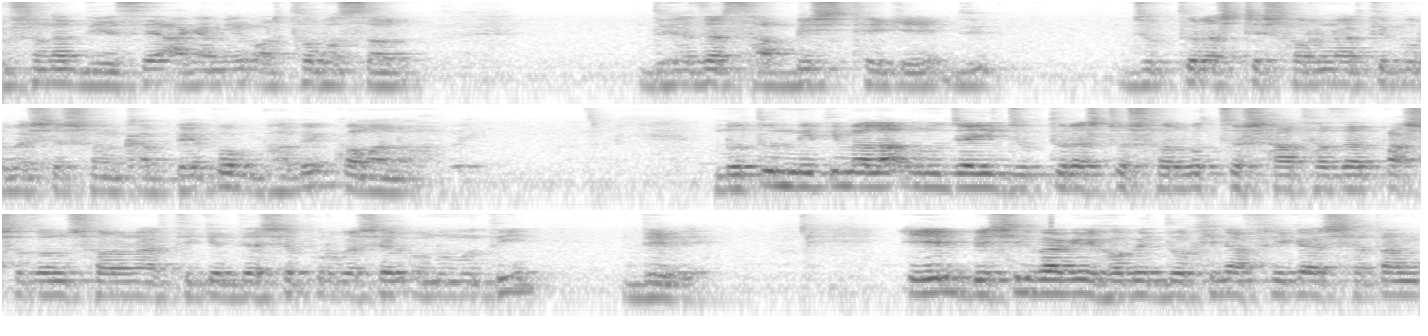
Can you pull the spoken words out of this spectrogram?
ঘোষণা দিয়েছে আগামী অর্থ বছর দুই হাজার ছাব্বিশ থেকে যুক্তরাষ্ট্রে শরণার্থী প্রবেশের সংখ্যা ব্যাপকভাবে কমানো হবে। নতুন নীতিমালা অনুযায়ী যুক্তরাষ্ট্র সর্বোচ্চ সাত হাজার পাঁচশো জন শরণার্থীকে দেশে প্রবেশের অনুমতি দেবে। এর বেশিরভাগই হবে দক্ষিণ আফ্রিকার শ্বেতাঙ্গ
